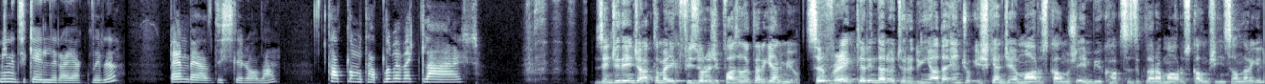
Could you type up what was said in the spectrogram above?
minicik elleri ayakları, bembeyaz dişleri olan, tatlı mı tatlı bebekler. Zenci deyince aklıma ilk fizyolojik fazlalıkları gelmiyor. Sırf renklerinden ötürü dünyada en çok işkenceye maruz kalmış, en büyük haksızlıklara maruz kalmış insanlar geliyor.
